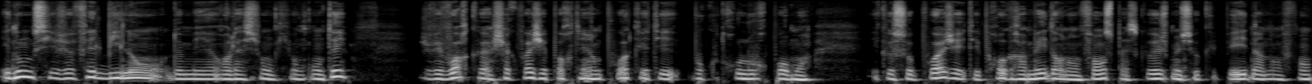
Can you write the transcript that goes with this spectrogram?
Et donc, si je fais le bilan de mes relations qui ont compté, je vais voir qu'à chaque fois, j'ai porté un poids qui était beaucoup trop lourd pour moi. Et que ce poids, j'ai été programmé dans l'enfance parce que je me suis occupée d'un enfant,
